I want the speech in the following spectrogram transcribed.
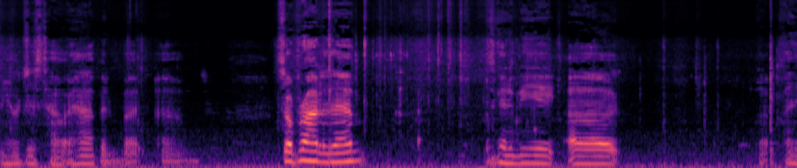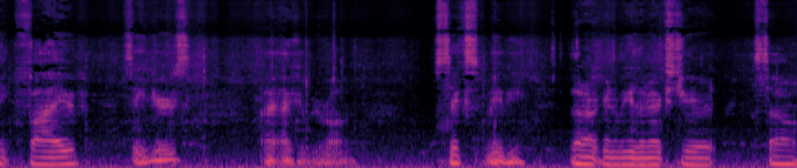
you know, just how it happened. But um, so proud of them. It's going to be, uh, I think five seniors. I, I could be wrong. Six, maybe, that aren't going to be there next year. So,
